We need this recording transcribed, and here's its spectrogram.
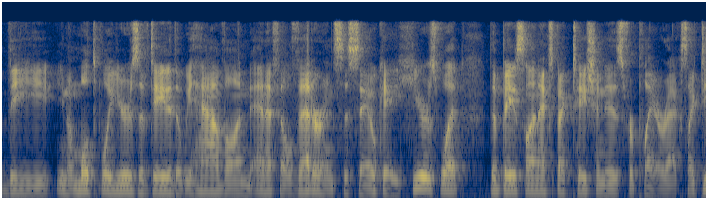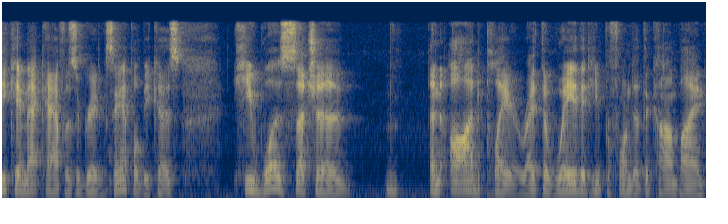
the you know multiple years of data that we have on NFL veterans to say, okay, here's what the baseline expectation is for player X. Like DK Metcalf was a great example because he was such a an odd player, right? The way that he performed at the combine,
